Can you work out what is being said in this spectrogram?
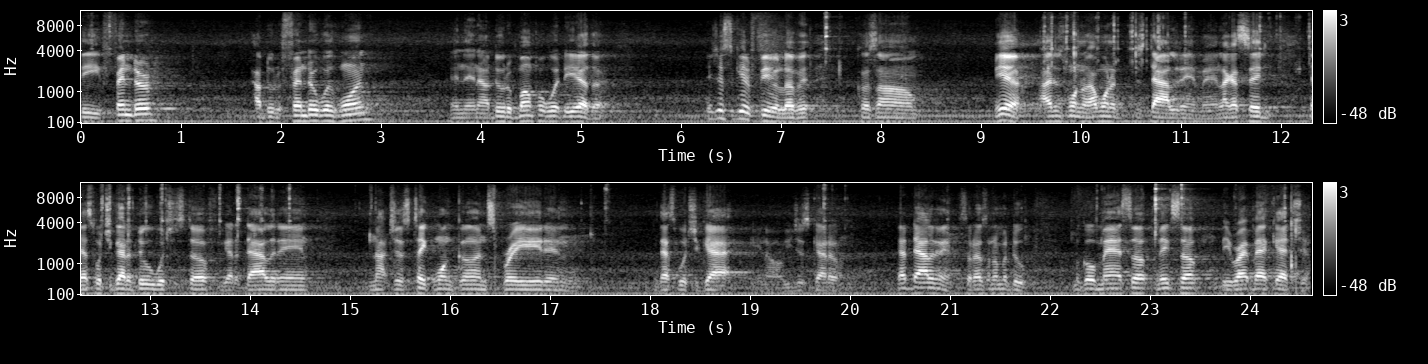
the fender. I'll do the fender with one and then I'll do the bumper with the other. It's just to get a feel of it. Cause um, yeah, I just wanna, I wanna just dial it in, man. Like I said, that's what you gotta do with your stuff. You gotta dial it in, not just take one gun, spray it, and that's what you got. You know, you just gotta, gotta dial it in. So that's what I'm gonna do. I'm gonna go mass up, mix up, be right back at you.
